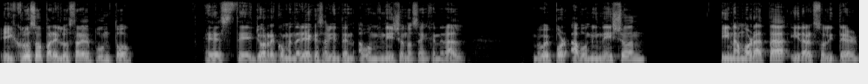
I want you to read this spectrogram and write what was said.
Incluso para ilustrar el punto, este, yo recomendaría que se avienten Abomination, o sea, en general, me voy por Abomination, Inamorata y Dark Solitaire.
